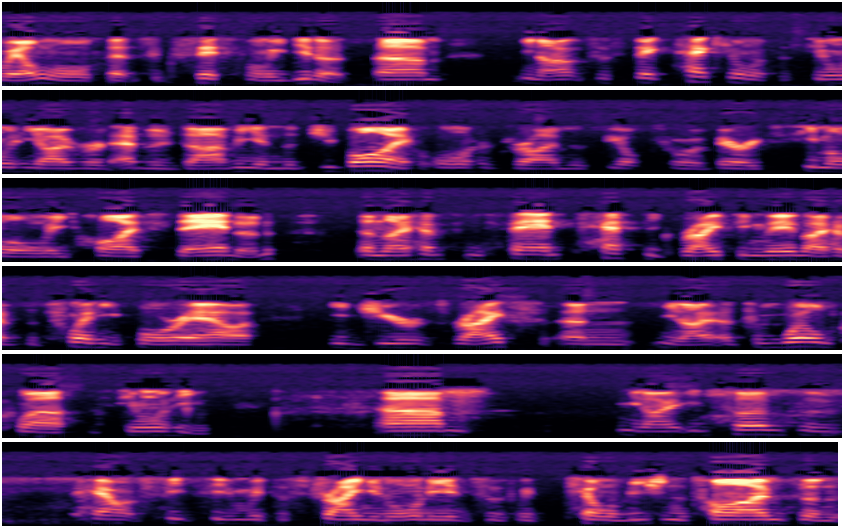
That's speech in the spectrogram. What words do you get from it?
well or that successfully did it. Um, you know, it's a spectacular facility over at Abu Dhabi, and the Dubai Autodrome is built to a very similarly high standard, and they have some fantastic racing there. They have the 24-hour endurance race, and you know it's a world class facility. Um, you know, in terms of how it fits in with Australian audiences with television times and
